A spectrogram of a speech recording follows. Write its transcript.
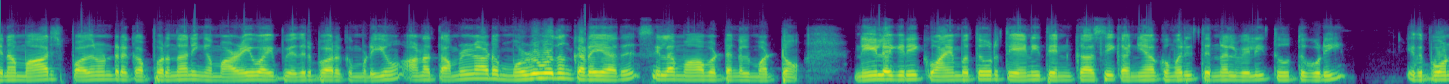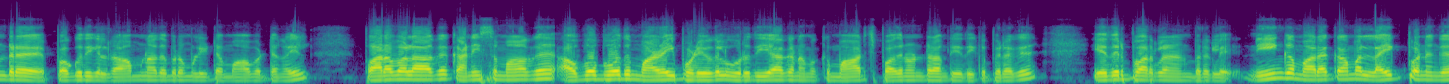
ஏன்னா மார்ச் பதினொன்றுக்கு அப்புறம் தான் நீங்கள் மழை வாய்ப்பு எதிர்பார்க்க முடியும். ஆனால் தமிழ்நாடு முழுவதும் கிடையாது. சில மாவட்டங்கள் மட்டும். நீலகிரி கோயம்புத்தூர் தேனி தென்காசி கன்னியாகுமரி திருநெல்வேலி தூத்துக்குடி இது போன்ற பகுதிகள் ராமநாதபுரம் உள்ளிட்ட மாவட்டங்களில் பரவலாக கணிசமாக அவ்வப்போது மழை பொழிவுகள் உறுதியாக நமக்கு மார்ச் பதினொன்றாம் தேதிக்கு பிறகு எதிர்பார்க்கலாம் நண்பர்களே. நீங்க மறக்காம லைக் பண்ணுங்க.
